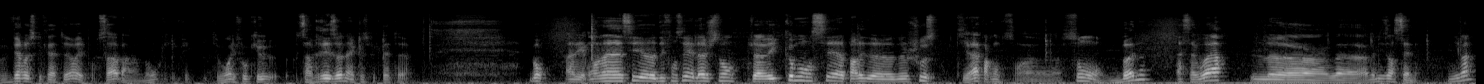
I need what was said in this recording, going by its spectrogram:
vers le spectateur, et pour ça, ben, donc, effectivement, il faut que ça résonne avec le spectateur. Bon, allez, on a assez euh, défoncé, là justement, tu avais commencé à parler de, de choses qui, là, par contre, sont, euh, sont bonnes, à savoir le- la, la mise en scène. On y va?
